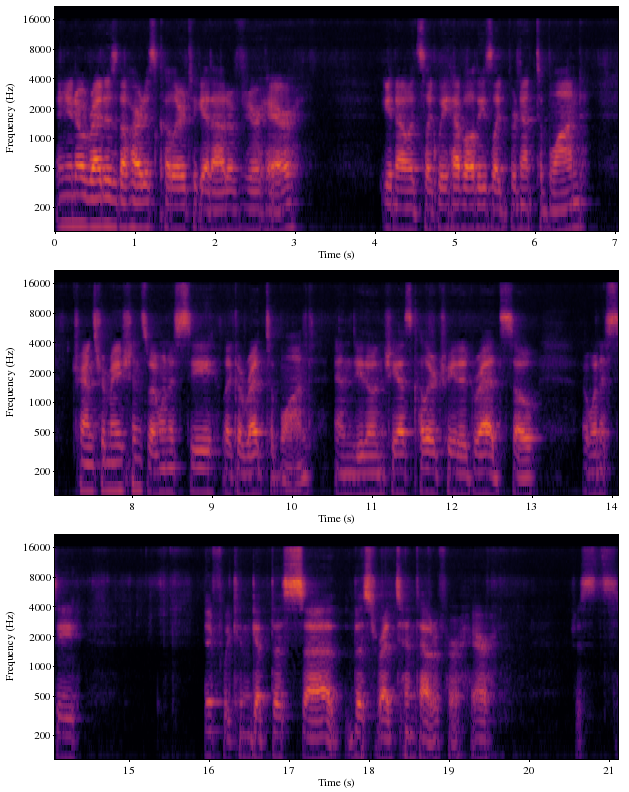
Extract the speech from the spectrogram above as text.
And you know, red is the hardest color to get out of your hair. You know, it's like we have all these like brunette to blonde transformation, so I want to see like a red to blonde. And you know, and she has color treated red, so I want to see if we can get this uh, this red tint out of her hair. Just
